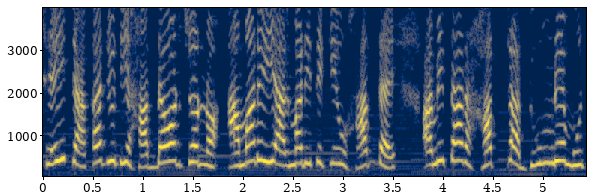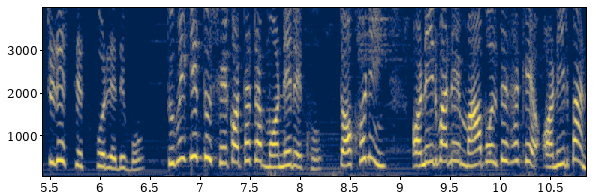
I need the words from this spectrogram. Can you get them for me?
সেই টাকা যদি হাত দেওয়ার জন্য আমার এই আলমারিতে কেউ হাত দেয়, আমি তার হাতটা দুমড়ে মুচড়ে শেষ করে দেব। তুমি কিন্তু সে কথাটা মনে রেখো। তখনই অনির্বাণের মা বলতে থাকে, অনির্বাণ,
